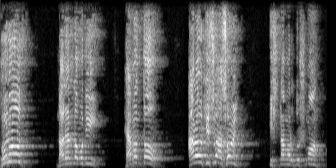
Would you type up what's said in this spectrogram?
হলুদ নরেন্দ্র মোদী, হেমন্ত, আরও কিছু আসন ইসলামর দুশ্মন।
